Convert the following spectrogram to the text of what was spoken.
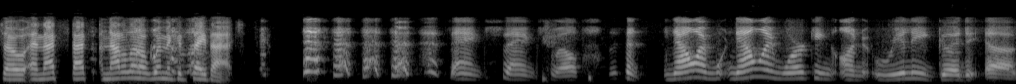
So, and that's that's not a lot of women could say that. thanks, thanks. Well, listen, now I'm now I'm working on really good uh,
